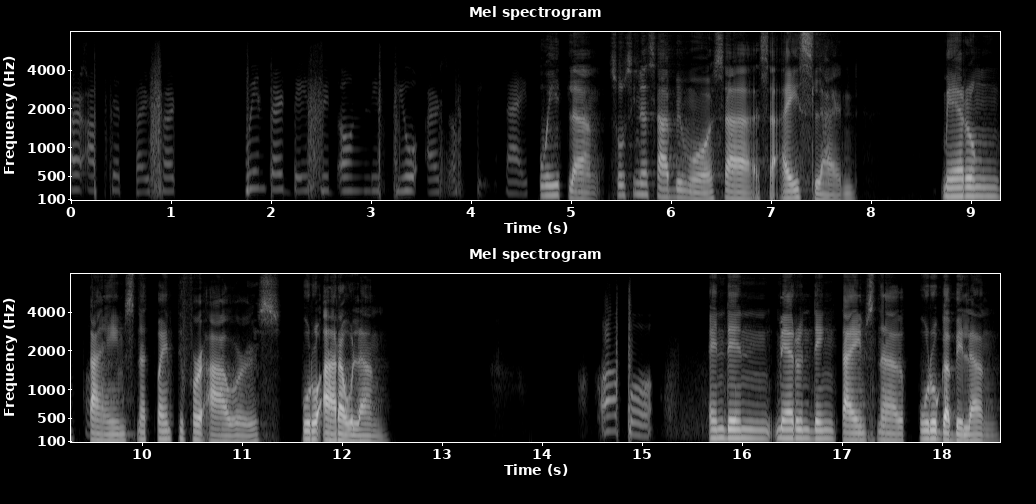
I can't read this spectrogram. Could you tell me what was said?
are offset by short winter days with only few hours of daylight. Wait lang. So sinasabi mo sa sa Iceland, merong times na 24 hours, puro araw lang. Opo. And then meron ding times na puro gabi lang.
